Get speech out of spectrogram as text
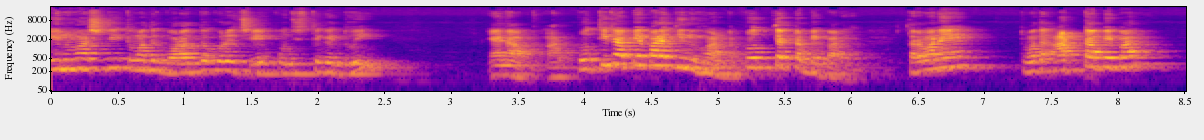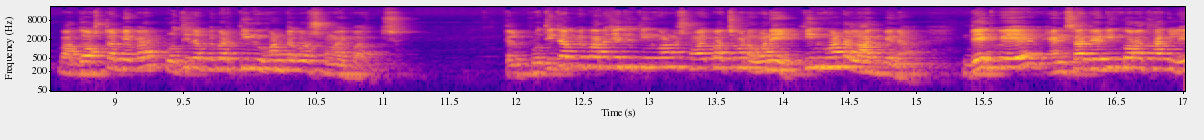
ইউনিভার্সিটি তোমাদের বরাদ্দ করেছে, পঁচিশ থেকে দুই অ্যানাপ আর প্রতিটা পেপারে তিন ঘণ্টা, প্রত্যেকটা পেপারে তার মানে তোমাদের আটটা পেপার বা দশটা পেপার প্রতিটা পেপার তিন ঘণ্টা করে সময় পাচ্ছ। তাহলে প্রতিটা পেপারে যদি তিন ঘণ্টা সময় পাচ্ছ মানে অনেক, তিন ঘণ্টা লাগবে না। দেখবে অ্যান্সার রেডি করা থাকলে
